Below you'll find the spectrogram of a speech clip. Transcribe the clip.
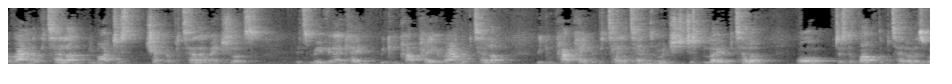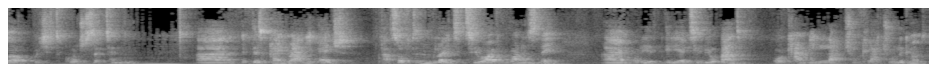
around the patella. We might just check the patella, make sure it's, it's moving okay. We can palpate around the patella. We can palpate the patella tendon, which is just below the patella, or just above the patella as well, which is the quadricep tendon. And if there's pain around the edge, that's often related to either runner's knee um, or the iliotibial band, or it can be lateral collateral ligament.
